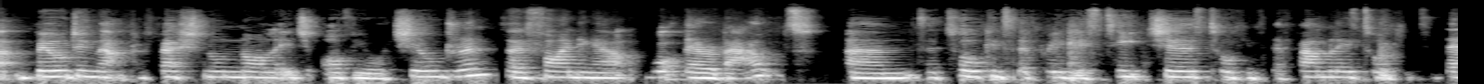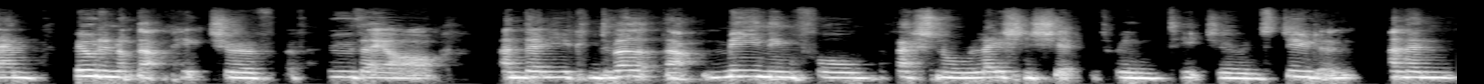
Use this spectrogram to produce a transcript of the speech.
that building that professional knowledge of your children. So finding out what they're about Um, so talking to their previous teachers, talking to their families, talking to them, building up that picture of, of who they are. And then you can develop that meaningful professional relationship between teacher and student. And then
